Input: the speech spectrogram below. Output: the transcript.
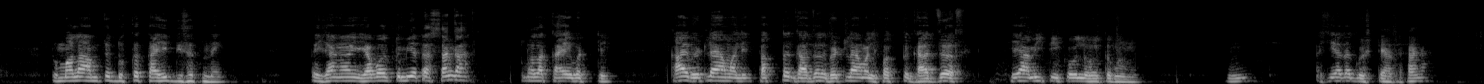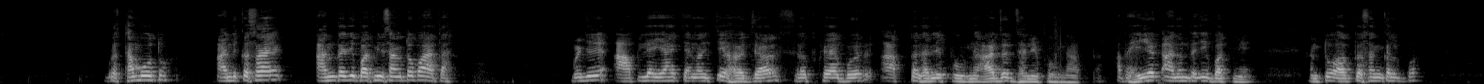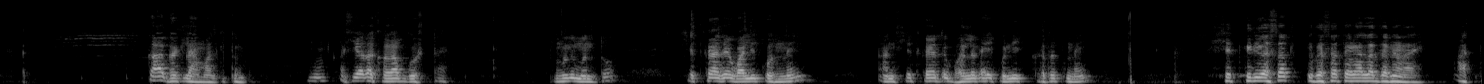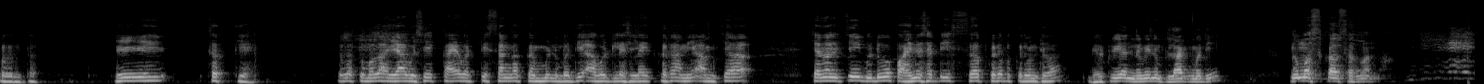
तुम्हाला आमचं दुःख काहीच दिसत नाही. तर ह्या यावर तुम्ही आता सांगा तुम्हाला काय वाटते? काय भेटलं आम्हाला? फक्त गाजर भेटलं आहे आम्हाला फक्त गाजर. हे आम्ही पिकवलं होतं म्हणून. अशी आता गोष्ट आहे आता सांगा. बस थांबवतो आणि कसं आहे अंदाजी बातमी सांगतो पहा आता. म्हणजे आपल्या या चॅनलचे हजार सबस्क्रायबर आत्ता झाले पूर्ण आजच झाले पूर्ण आत्ता. आता हे एक आनंदाची बातमी आहे. आणि तो अर्थसंकल्प का भेटला आम्हाला तिथून? अशी आता खराब गोष्ट आहे. म्हणून म्हणतो शेतकऱ्याचा वाली कोण नाही आणि शेतकऱ्याचं भलं काही कोणी करत नाही. शेतकरी असाच रसा तळाला जाणार आहे आजपर्यंत. हे सत्य आहे. चला तुम्हाला याविषयी काय वाटते सांगा कमेंटमध्ये. आवडल्यास लाईक करा आणि आमच्या चॅनलचे व्हिडिओ पाहण्यासाठी सबस्क्राईब करून ठेवा. भेटूया नवीन ब्लॉगमध्ये. नमस्कार सर्वांना.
